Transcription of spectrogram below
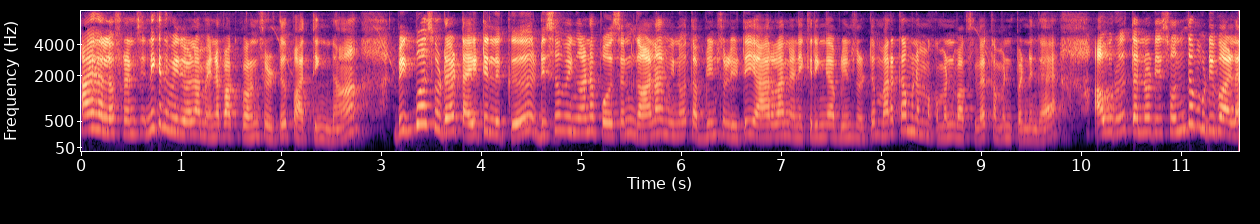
ஹாய் ஹலோ ஃப்ரெண்ட்ஸ் இன்றைக்கி இந்த வீடியோவில் நம்ம என்ன பார்க்க போகிறோம்னு சொல்லிட்டு பார்த்தீங்கன்னா பிக் பாஸோட டைட்டிலுக்கு டிசர்விங்கான பர்சன் கானா வினோத் அப்படின்னு சொல்லிட்டு யாரெல்லாம் நினைக்கிறீங்க அப்படின்னு சொல்லிட்டு மறக்காமல் நம்ம கமெண்ட் பாக்ஸில் கமெண்ட் பண்ணுங்கள் அவர் தன்னுடைய சொந்த முடிவால்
